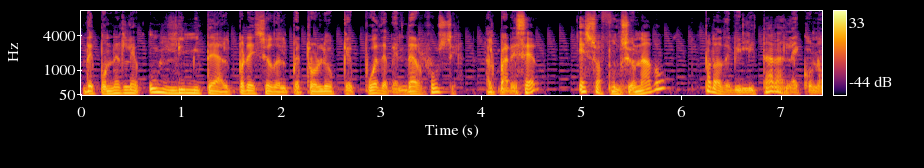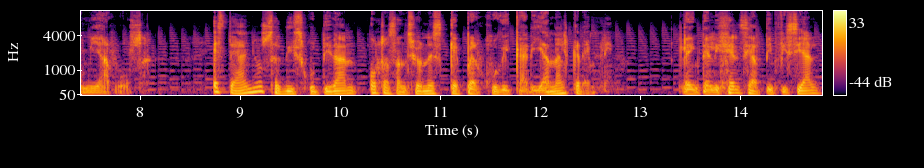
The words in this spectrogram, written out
de ponerle un límite al precio del petróleo que puede vender Rusia. Al parecer, eso ha funcionado para debilitar a la economía rusa. Este año se discutirán otras sanciones que perjudicarían al Kremlin. La inteligencia artificial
